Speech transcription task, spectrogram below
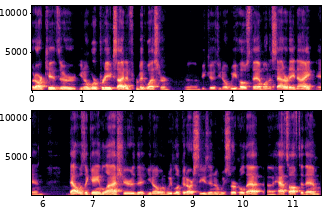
but our kids are, you know, we're pretty excited for Midwestern uh, because you know we host them on a Saturday night, and that was a game last year that you know when we look at our season and we circle that, uh, hats off to them.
